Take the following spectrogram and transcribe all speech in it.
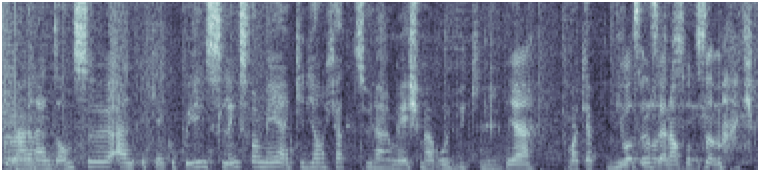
We waren aan het dansen en ik kijk opeens links van mij en Kilian gaat zo naar een meisje met een rood bikini. Ja, Maar ik heb niet die was Instagram gezien. foto's aan het maken.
